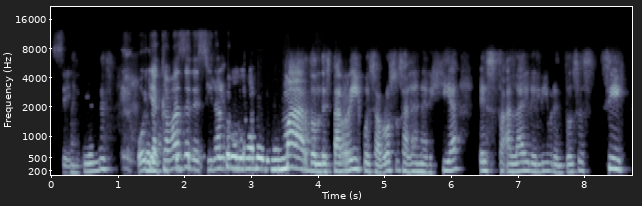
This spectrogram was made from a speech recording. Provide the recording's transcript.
Sí. ¿Me entiendes? Oye, acabas de decir algo. Un mar donde está rico y sabroso, o sea, la energía es al aire libre. Entonces, sí,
